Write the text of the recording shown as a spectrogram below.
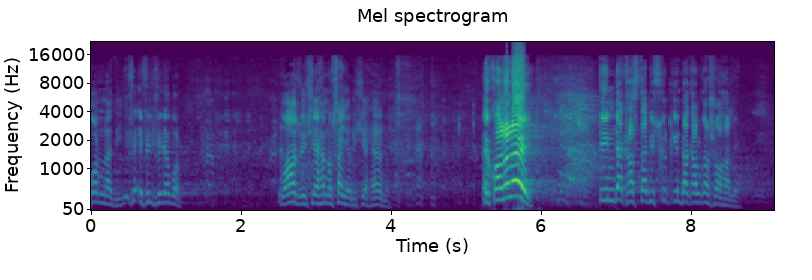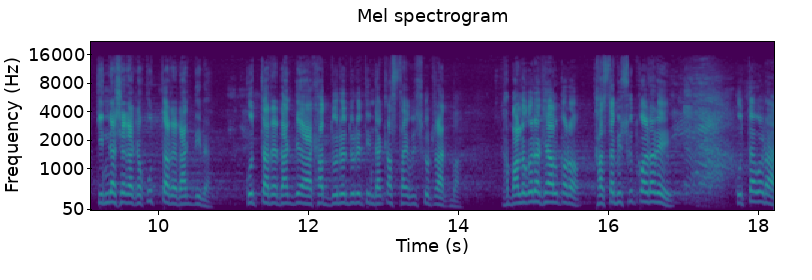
কন্যা দি এফিল ফিরে বল। ওয়াজ হইছে হেন সাই হইছে হেন। এই কয়টা রে তিনটা খাস্তা বিস্কুট কিনবা কালকা সহালে। কিনবা সেটাকে কুত্তারে ডাক দিবা। কুত্তারে ডাক দিয়ে এক হাত দূরে দূরে তিনটা খাস্তা বিস্কুট রাখবা। ভালো করে খেয়াল করো। খাস্তা বিস্কুট কয়টা রে? কুত্তা কটা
